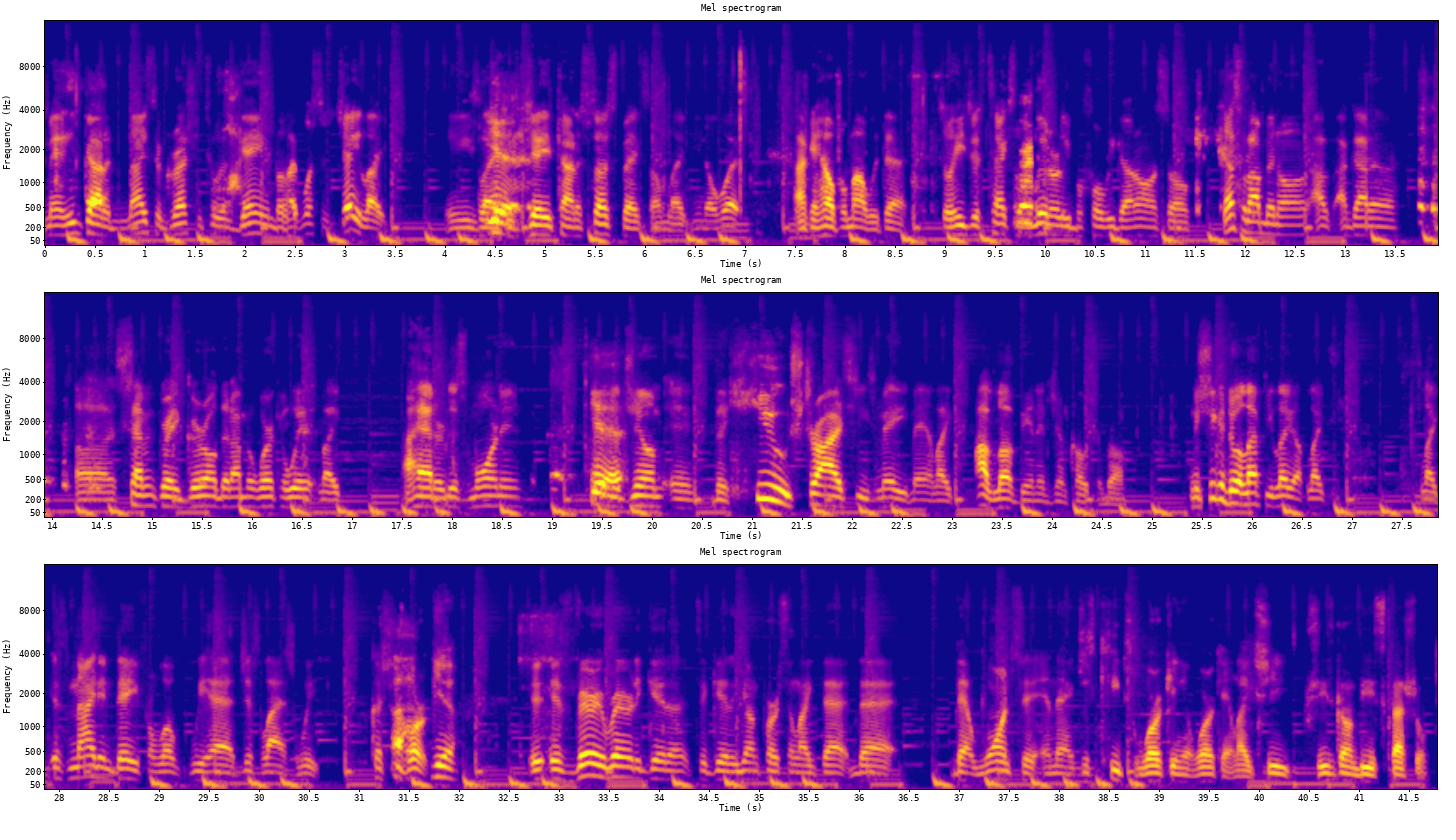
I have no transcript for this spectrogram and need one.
man, he's got a nice aggression to his game, but like, what's his Jay like? And he's like, Yeah. Jay's kind of suspect. So I'm like, you know what? I can help him out with that. So he just texted me literally before we got on. So that's what I've been on. I, I got a, a seventh grade girl that I've been working with. Like, I had her this morning yeah. in the gym and the huge strides she's made, man. Like I love being in gym coaching, bro. I mean, she can do a lefty layup like like it's night and day from what we had just last week because she Uh-huh. works. Yeah, It, it's very rare to get a to get a young person like that that that wants it and that just keeps working and working. Like she she's gonna be special.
